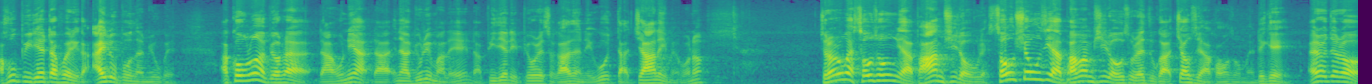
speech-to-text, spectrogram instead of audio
အခု PDF တပ်ဖွဲ့တွေကအဲ့လိုပုံစံမျိုးပဲအကုန်လုံးကပြောထားတာဒါဟိုနေ့ကဒါအင်တာဗျူးတွေမှာလည်းဒါ PDF တွေပြောတဲ့စကားသံတွေကိုဒါကြားလိုက်မယ်ပေါ့နော်ကျွန်တော်တို့ကဆုံးရှုံးစရာဘာမှမရှိတော့ဘူးလေဆုံးရှုံးစရာဘာမှမရှိတော့ဘူးဆိုတဲ့သူကကြောက်စရာကောင်းဆုံးပဲတကယ်အဲ့တော့ကျတော့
